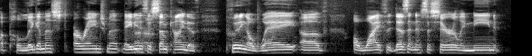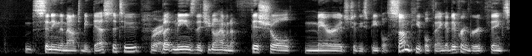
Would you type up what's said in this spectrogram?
a polygamist arrangement. Maybe uh-huh. this is some kind of putting away of a wife that doesn't necessarily mean sending them out to be destitute, right. but means that you don't have an official marriage to these people. Some people think, a different group thinks,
